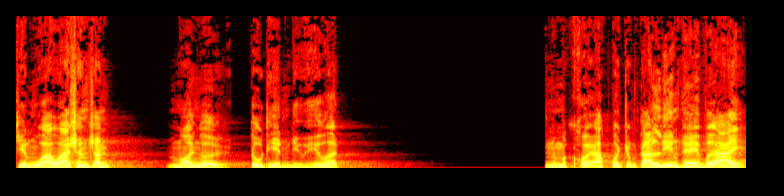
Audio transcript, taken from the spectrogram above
Chuyện quá quá sanh sanh, mọi người tu thiền đều hiểu hết. Nhưng mà khối óc của chúng ta liên hệ với ai?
